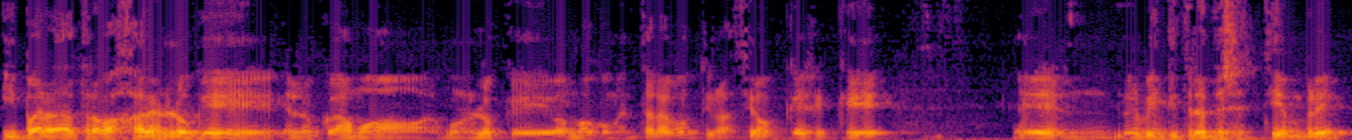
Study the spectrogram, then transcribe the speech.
y para trabajar en lo que en lo que vamos bueno, en lo que vamos a comentar a continuación, que es que el, 23 de septiembre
